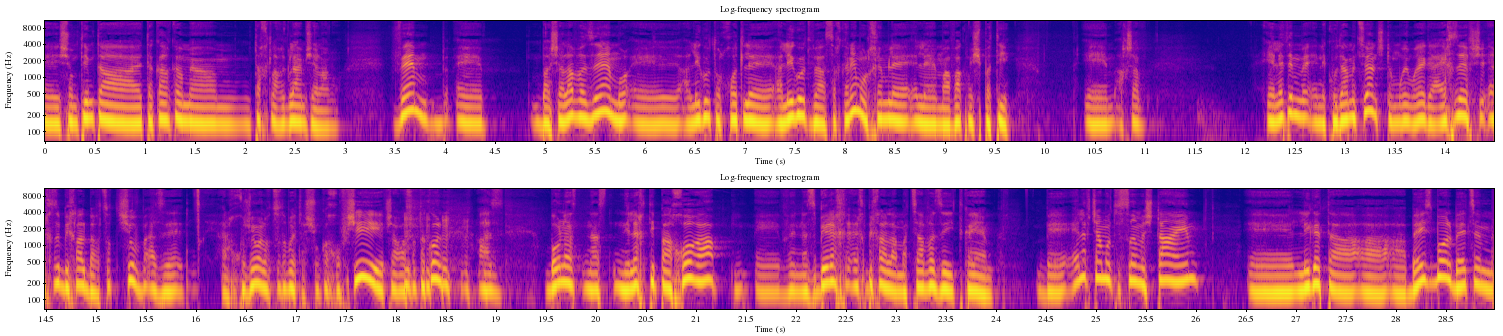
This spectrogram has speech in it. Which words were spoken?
אה, שומטים את הקרקע מה- מתחת לרגליים שלנו. ובשלב הזה, אה, הליגות הולכות, ל- הליגות והשחקנים הולכים למאבק משפטי. אה, עכשיו, העליתם נקודה מצוינת, שאתם אומרים, רגע, איך זה, איך זה בכלל בארצות, שוב, אז אה, אנחנו חושבים על ארה"ב, השוק החופשי, אפשר לעשות הכל, אז בואו נלך טיפה אחורה ונסביר איך, איך בכלל המצב הזה התקיים. ב-1922, אה, ליגת הבייסבול בעצם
